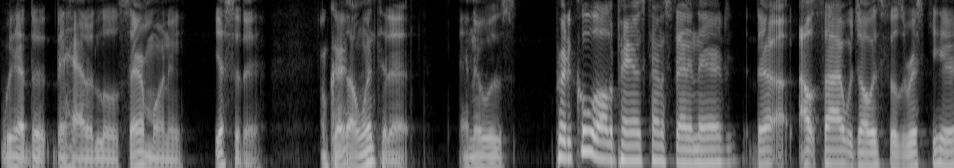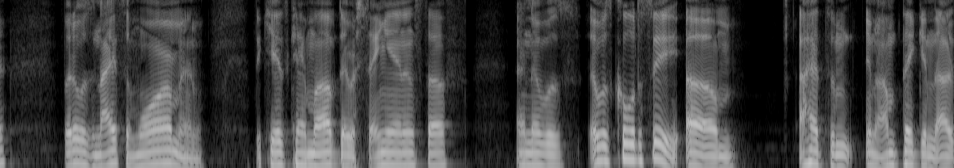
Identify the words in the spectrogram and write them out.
we had to. They had a little ceremony yesterday, Okay, so I went to that, and it was pretty cool. All the parents kind of standing there. They're outside, which always feels risky here, but it was nice and warm, and the kids came up. They were singing and stuff, and it was it was cool to see. Um, I had some, you know, I'm thinking uh,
